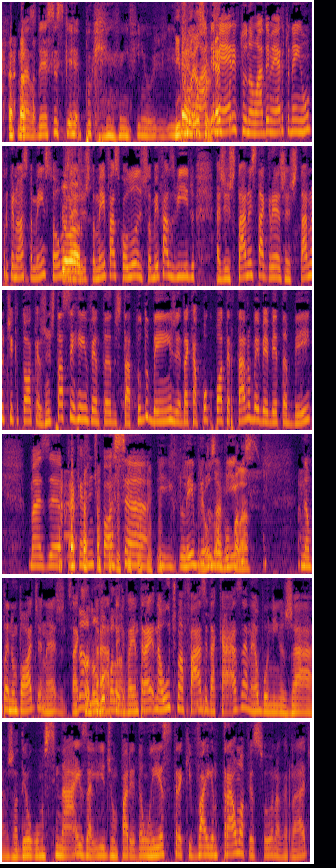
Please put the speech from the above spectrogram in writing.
Mas desses que, porque, enfim, não há demérito, não há demérito nenhum, porque nós também somos, claro. a gente também faz coluna, a gente também faz vídeo, a gente está no Instagram, a gente está no TikTok, a gente está se reinventando, está tudo bem, gente, daqui a pouco Potter está no BBB também, mas uh, para que a gente possa e lembre Eu dos amigos. Não, não pode, né? A gente sabe não, contrata, não ele vai entrar na última fase da casa, né? O Boninho já, já deu alguns sinais ali de um paredão extra que vai entrar uma pessoa, na verdade.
